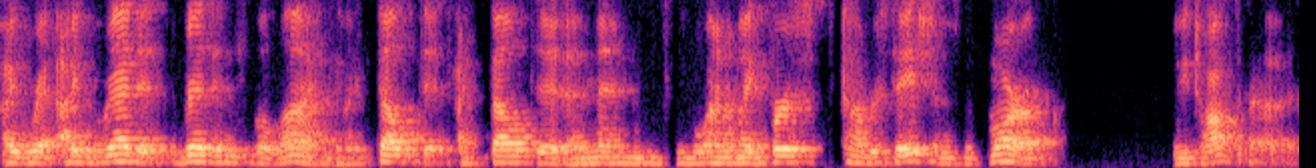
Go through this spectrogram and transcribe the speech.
I read I read it, read into the lines and I felt it. I felt it. And then one of my first conversations with Mark, we talked about it,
